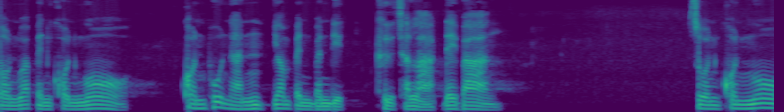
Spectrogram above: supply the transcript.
ตนว่าเป็นคนโง่ คนผู้นั้นย่อมเป็นบัณฑิตคือฉลาดได้บ้าง ส่วนคนโง่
